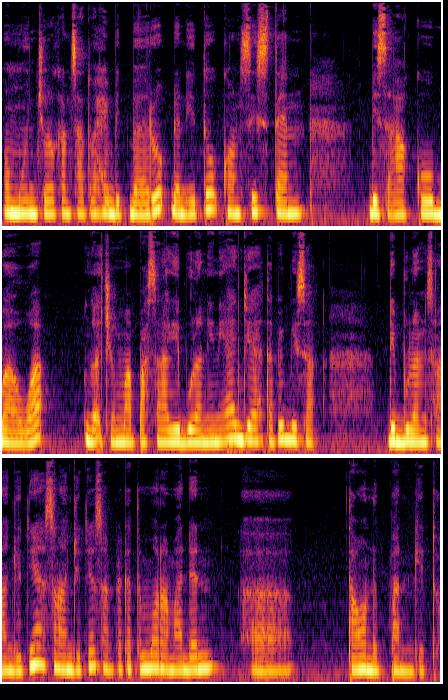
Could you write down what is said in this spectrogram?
memunculkan satu habit baru dan itu konsisten. Bisa aku bawa nggak cuma pas lagi bulan ini aja tapi bisa di bulan selanjutnya selanjutnya sampai ketemu Ramadan uh, tahun depan gitu.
